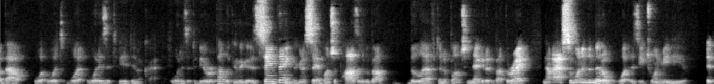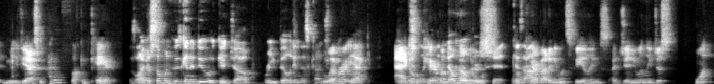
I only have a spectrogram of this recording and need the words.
about what what what what is it to be a Democrat? What is it to be a Republican? It's the same thing. They're going to say a bunch of positive about the left and a bunch of negative about the right. Now ask someone in the middle, what does each one mean to you? It, I mean, if you ask me, I don't fucking care. As long as someone who's going to do a good job rebuilding this country, Whoever- yeah. like I don't actually, care about no more bullshit. I don't Because care about anyone's feelings. I genuinely just want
